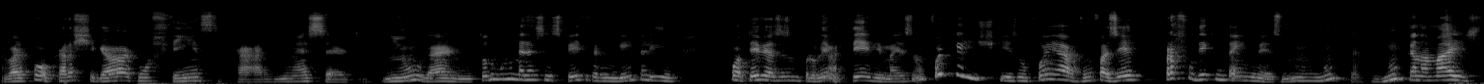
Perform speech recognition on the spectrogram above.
Agora, pô, o cara chegar com ofensa, cara, não é certo. Nenhum lugar, todo mundo merece respeito, cara, ninguém tá ali. Pô, teve às vezes um problema? Teve, mas não foi porque a gente quis, não foi, ah, vamos fazer pra fuder quem tá indo mesmo. Nun- Nunca, nunca na mais,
